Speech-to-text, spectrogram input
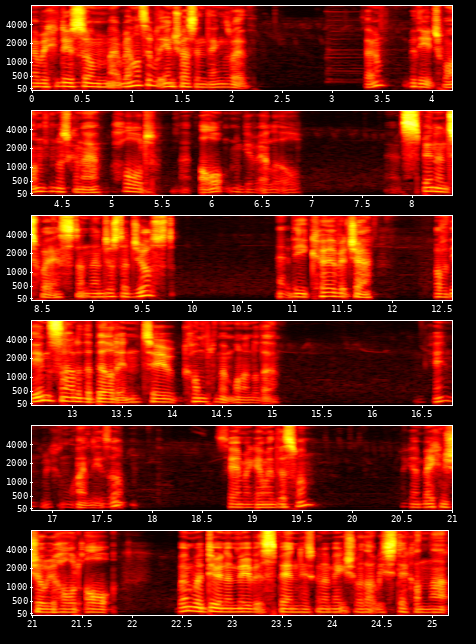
and we can do some uh, relatively interesting things with. So, with each one, I'm just going to hold Alt and give it a little uh, spin and twist, and then just adjust uh, the curvature of the inside of the building to complement one another. Okay, we can line these up. Same again with this one. Again, making sure we hold Alt. When we're doing a move it spin, it's going to make sure that we stick on that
